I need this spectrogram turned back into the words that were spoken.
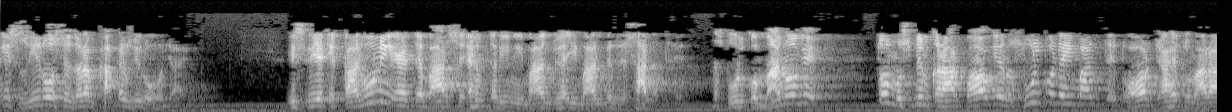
اس زیرو سے ضرب کھا کر زیرو ہو جائے۔ اس لیے کہ قانونی اعتبار سے اہم ترین ایمان جو ہے ایمان بن رسالت ہے۔ رسول کو مانو گے تو مسلم قرار پاؤ گے، رسول کو نہیں مانتے تو اور چاہے تمہارا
